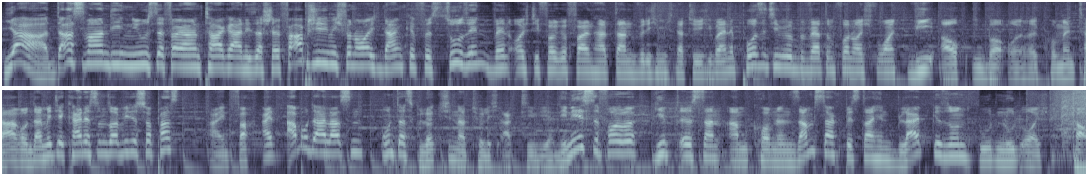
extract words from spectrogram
Ja, das waren die News der vergangenen Tage. An dieser Stelle verabschiede ich mich von euch. Danke fürs Zusehen. Wenn euch die Folge gefallen hat, dann würde ich mich natürlich über eine positive Bewertung von euch freuen, wie auch über eure Kommentare. Und damit ihr keines unserer Videos verpasst, einfach ein Abo dalassen und das Glöckchen natürlich aktivieren. Die nächste Folge gibt es dann am kommenden Samstag. Bis dahin bleibt gesund, guten Loot euch. Ciao.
